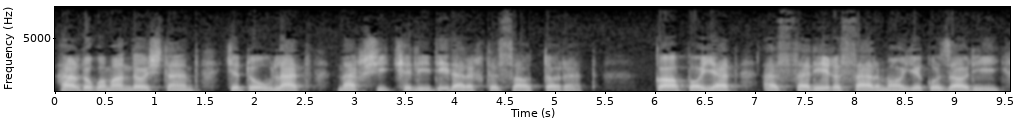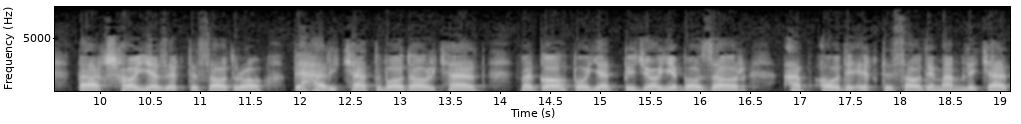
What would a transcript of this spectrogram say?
هر دو گمان داشتند که دولت نقشی کلیدی در اقتصاد دارد. گاه باید از طریق سرمایه گذاری بخشهایی از اقتصاد را به حرکت وادار کرد و گاه باید به جای بازار ابعاد اقتصاد مملکت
